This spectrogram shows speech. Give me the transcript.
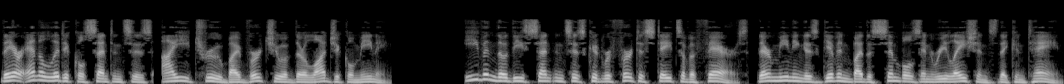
They are analytical sentences, i.e. true by virtue of their logical meaning. Even though these sentences could refer to states of affairs, their meaning is given by the symbols and relations they contain.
